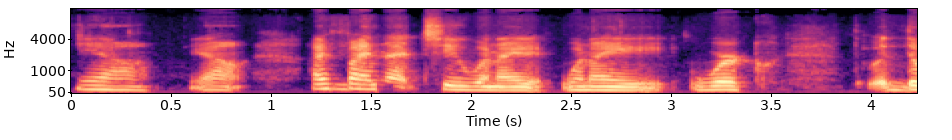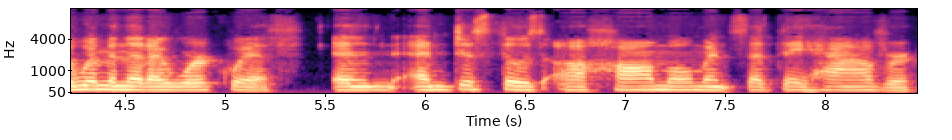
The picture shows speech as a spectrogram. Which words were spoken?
Yeah, yeah. I mm. find that too when I when I work the women that I work with and and just those aha moments that they have or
